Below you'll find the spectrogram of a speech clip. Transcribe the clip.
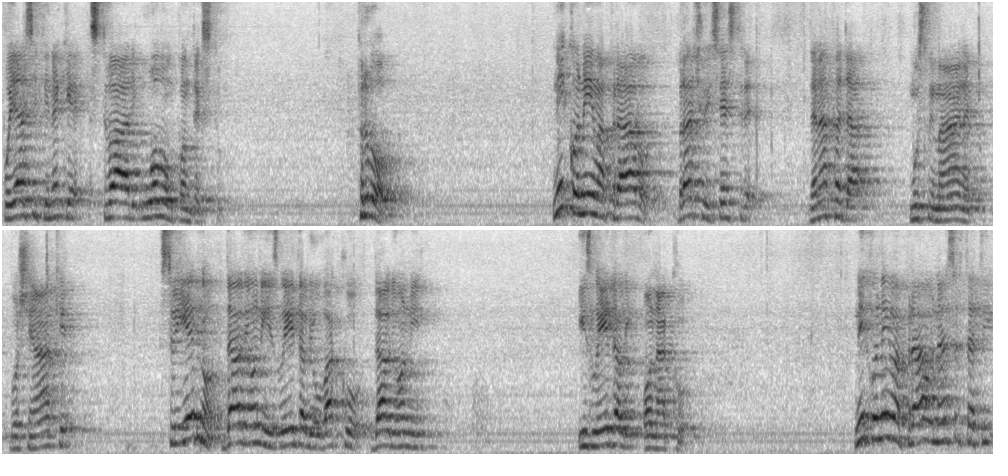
pojasniti neke stvari u ovom kontekstu. Prvo, niko nema pravo, braćo i sestre, da napada muslimane, bošnjake, svejedno da li oni izgledali ovako, da li oni izgledali onako. Niko nema pravo nasrtati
